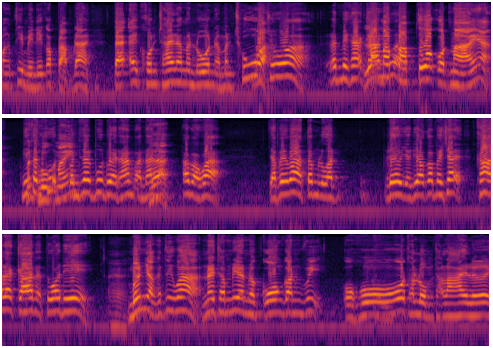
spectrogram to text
บางที่ไม่ดีก็ปรับได้ แต่ไอ้คนใช้รัฐธรรมนูญน่ะมันชั่วชั่วแล้วมีข้าราชแล้วการมาด้วยปรับตัวกฎหมายอะนี่มันท่านถูพูกดไหม คนที่ท่านพูดด้วยนะอันนั้นฮะนะ เขาบอกว่าอย่าไปว่าตำรวจเร็วอย่างเดียวก็ไม่ใช่ข้าราชการน่ะตัวดี เหมือนอย่างที่ว่าในทำเนียบน่ะโกงกันวิ โอ้โหถล่มทลายเลย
